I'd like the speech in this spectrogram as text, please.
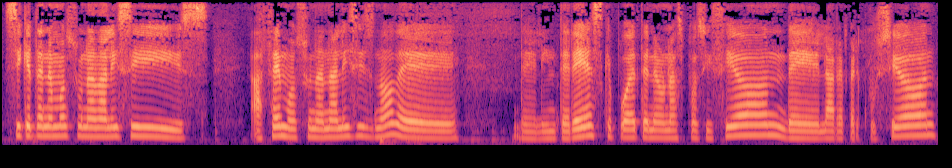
sí que tenemos un análisis, hacemos un análisis, ¿no? De, del interés que puede tener una exposición, de la repercusión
